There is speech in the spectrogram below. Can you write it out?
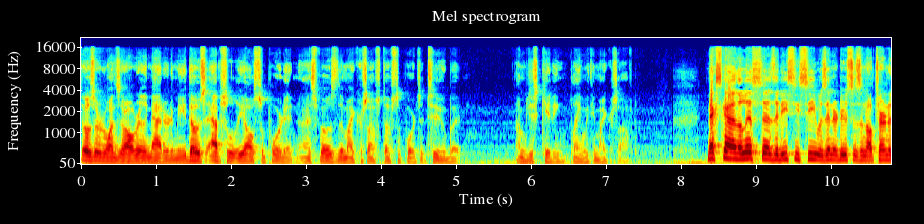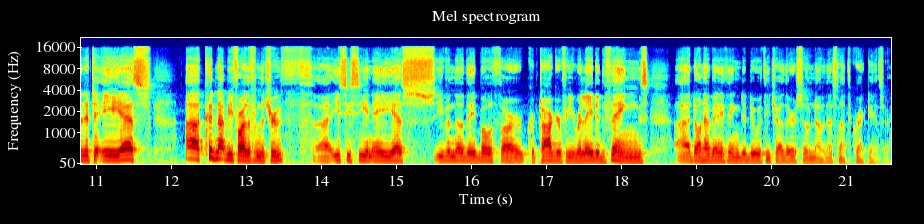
those are the ones that all really matter to me. Those absolutely all support it. I suppose the Microsoft stuff supports it too, but I'm just kidding, playing with you, Microsoft. Next guy on the list says that ECC was introduced as an alternative to AES. Uh, could not be farther from the truth. Uh, ECC and AES, even though they both are cryptography related things, uh, don't have anything to do with each other, so no, that's not the correct answer.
